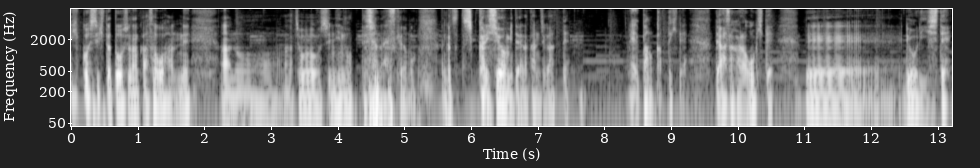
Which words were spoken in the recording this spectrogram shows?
引っ越してきた当初なんか朝ごはんねあのー、なんか調子に乗ってじゃないですけどもなんかちょっとしっかりしようみたいな感じがあって。えー、パン買ってきてで朝から起きてで料理して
